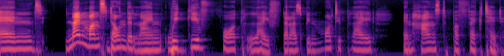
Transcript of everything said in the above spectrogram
And nine months down the line, we give forth life that has been multiplied enhanced, perfected.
